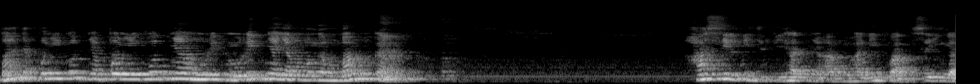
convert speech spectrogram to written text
Banyak pengikutnya, pengikutnya, murid-muridnya yang mengembangkan hasil ijtihadnya Abu Hanifah sehingga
